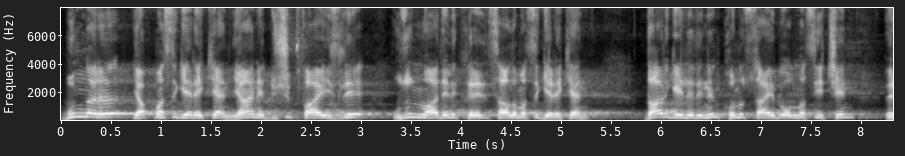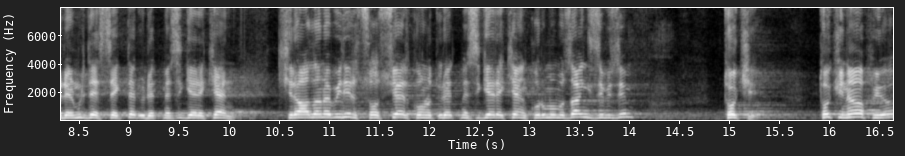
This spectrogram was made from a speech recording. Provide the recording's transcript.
bunları yapması gereken yani düşük faizli uzun vadeli kredi sağlaması gereken dar gelirinin konut sahibi olması için önemli destekler üretmesi gereken kiralanabilir sosyal konut üretmesi gereken kurumumuz hangisi bizim? TOKİ. TOKİ ne yapıyor?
